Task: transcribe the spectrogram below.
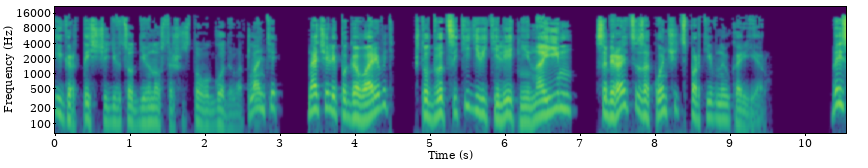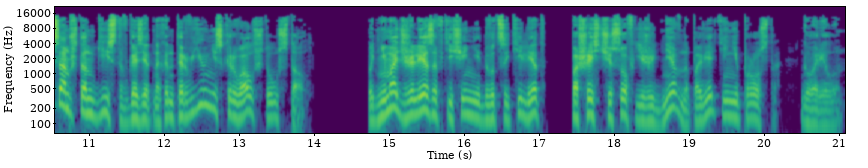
игр 1996 года в Атланте начали поговаривать, что 29-летний Наим собирается закончить спортивную карьеру. Да и сам штангист в газетных интервью не скрывал, что устал. Поднимать железо в течение 20 лет по 6 часов ежедневно, поверьте, непросто, говорил он.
